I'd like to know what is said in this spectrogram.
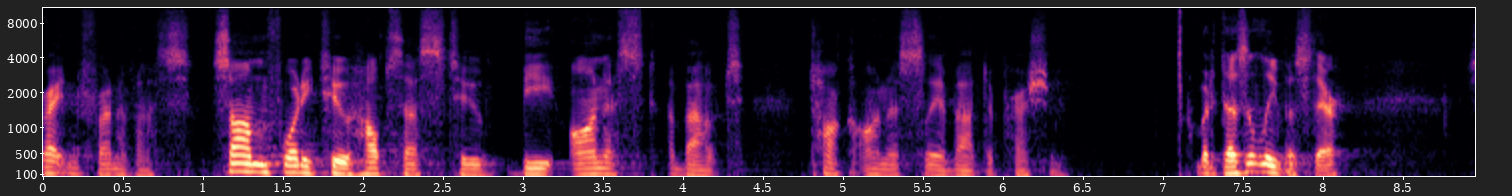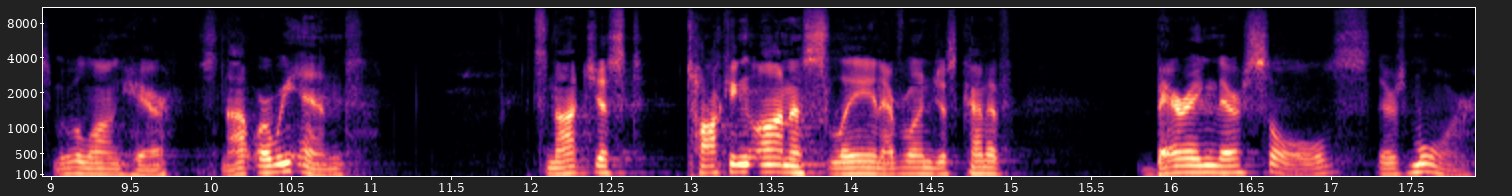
right in front of us. Psalm 42 helps us to be honest about, talk honestly about depression. But it doesn't leave us there. Let's move along here. It's not where we end. It's not just talking honestly and everyone just kind of bearing their souls. There's more.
